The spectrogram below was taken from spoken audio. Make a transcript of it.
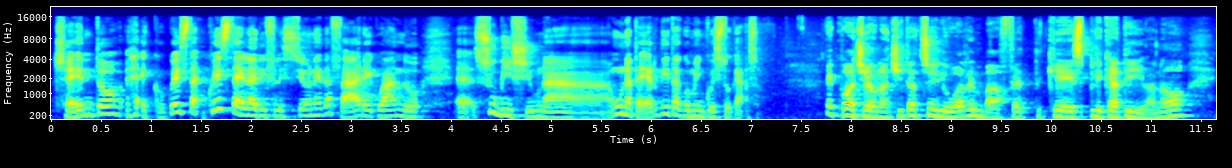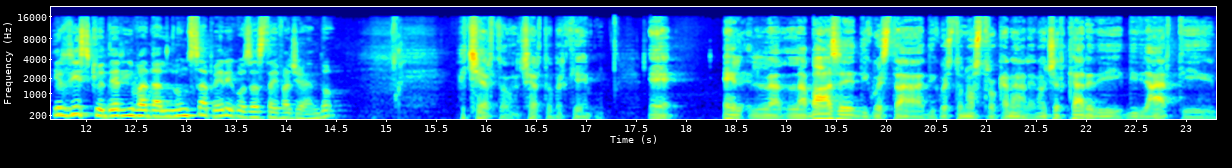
100? Ecco, questa, questa è la riflessione da fare quando eh, subisci una, una perdita come in questo caso. E qua c'è una citazione di Warren Buffett che è esplicativa, no? Il rischio deriva dal non sapere cosa stai facendo. E certo, certo, perché è, è la, la base di, questa, di questo nostro canale, no? cercare di, di darti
